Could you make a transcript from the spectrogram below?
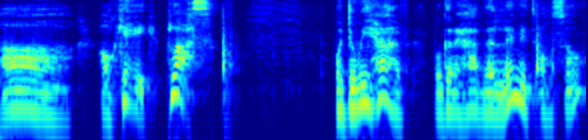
Ah, okay. Plus, what do we have? We're going to have the limit also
